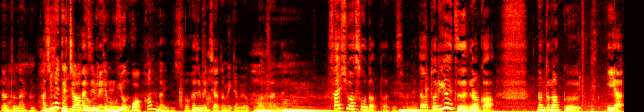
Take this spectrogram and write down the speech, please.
なんとなく。初めてチャート見てもよくわかかんないですよ初めてチャート見てもよくわかんない、最初はそうだったんですよね、だからとりあえずなんかなんとなくいや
